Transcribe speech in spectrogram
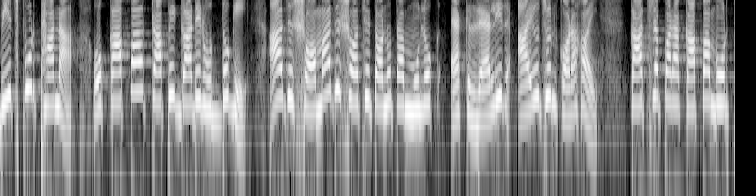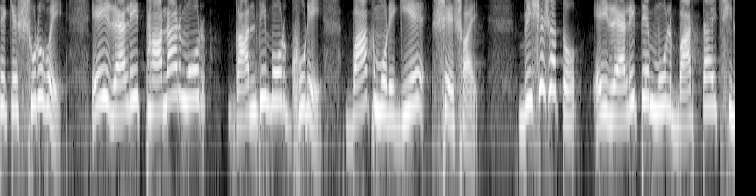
বীজপুর থানা ও কাপা ট্রাফিক গার্ডের উদ্যোগে আজ সমাজ সচেতনতামূলক এক র্যালির আয়োজন করা হয়। কাঁচরাপাড়া কাপা মোড় থেকে শুরু হয়ে এই র্যালি থানার মোড়, গান্ধী মোড় ঘুরে বাঘ মোড়ে গিয়ে শেষ হয়। বিশেষত এই র্যালিতে মূল বার্তায় ছিল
